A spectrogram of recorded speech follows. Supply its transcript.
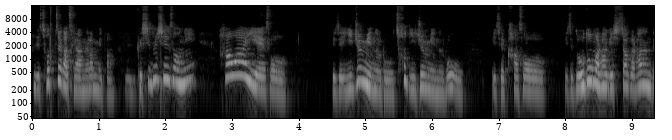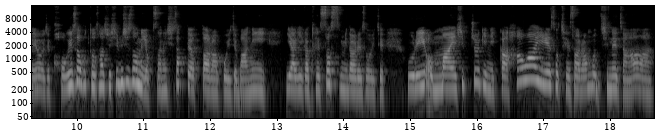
이제 첫째가 제안을 합니다. 음. 그 심시선이 하와이에서 이제 이주민으로 첫 이주민으로 이제 가서 이제 노동을 하기 시작을 하는데요. 이제 거기서부터 사실 심시선의 역사는 시작되었다라고 이제 많이 이야기가 됐었습니다. 그래서 이제 우리 엄마의 10주기니까 하와이에서 제사를 한번 지내자.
